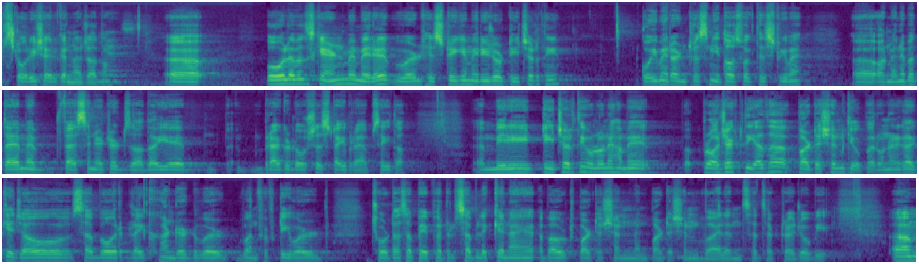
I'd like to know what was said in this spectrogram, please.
اسٹوری شیئر کرنا چاہتا ہوں او لیولس کے اینڈ میں میرے ورلڈ ہسٹری کی میری جو ٹیچر تھیں کوئی میرا انٹرسٹ نہیں تھا اس وقت ہسٹری میں اور میں نے بتایا میں فیسنیٹڈ زیادہ یہ بریکڈوشس ٹائپ ریپ سے ہی تھا میری ٹیچر تھیں انہوں نے ہمیں پروجیکٹ دیا تھا پارٹیشن کے اوپر انہوں نے کہا کہ جاؤ سب اور like hundred word one fifty word چھوٹا سا پیپر سب لکھ کے لائیں about partition and partition violence etcetera جو بھی um,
